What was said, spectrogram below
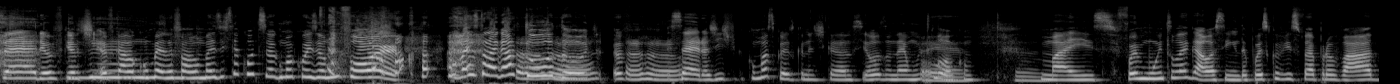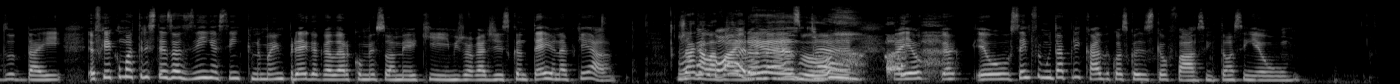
Sério, eu, eu, eu, ficava com medo. Eu falava, mas e se acontecer alguma coisa e eu não for? Vai estragar tudo. Uhum. Eu, sério, a gente fica com umas coisas quando a gente fica ansioso, né? Muito é. louco. É. Mas foi muito legal, assim. Depois que o visto foi aprovado, daí eu fiquei com uma tristezazinha, assim, que no meu emprego a galera começou a meio que me jogar de escanteio, né? Porque, ah. Já que ela embora, vai né? mesmo. Né? É. Aí eu, eu sempre fui muito aplicada com as coisas que eu faço. Então, assim, eu.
